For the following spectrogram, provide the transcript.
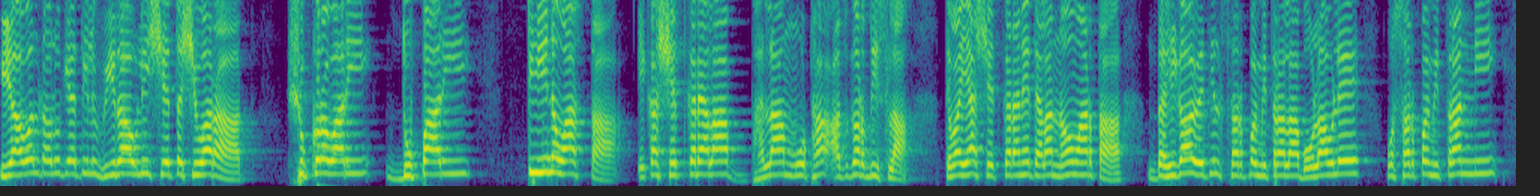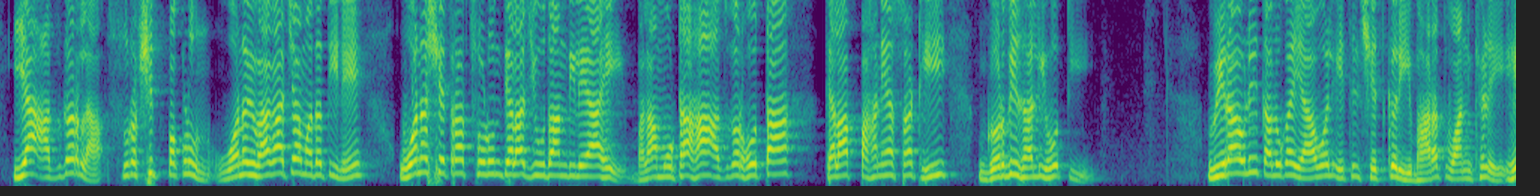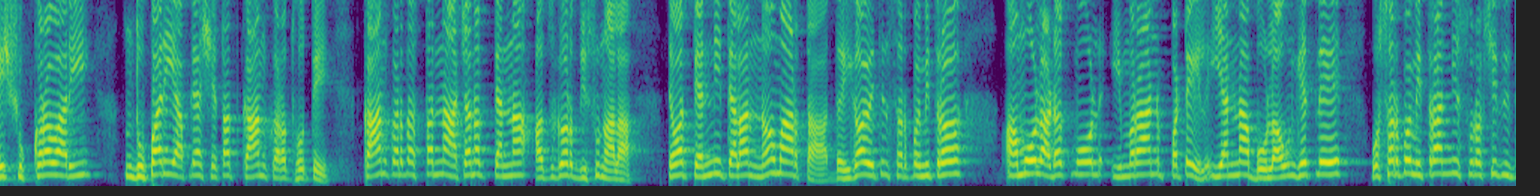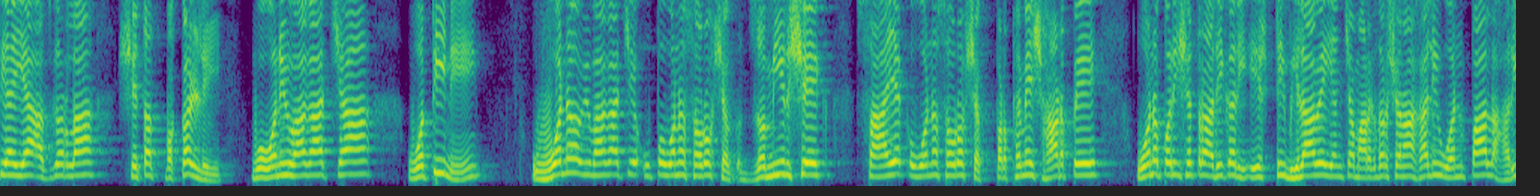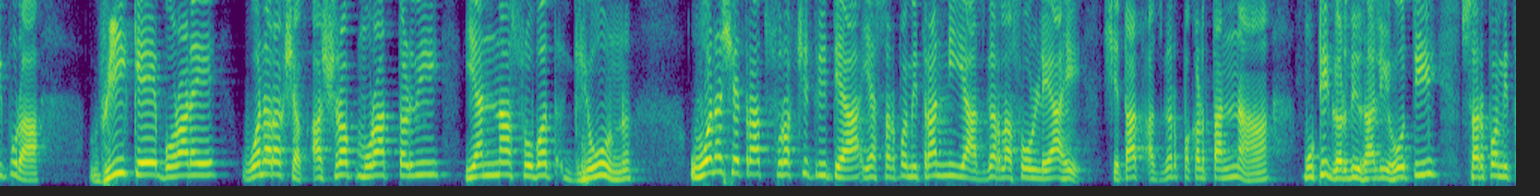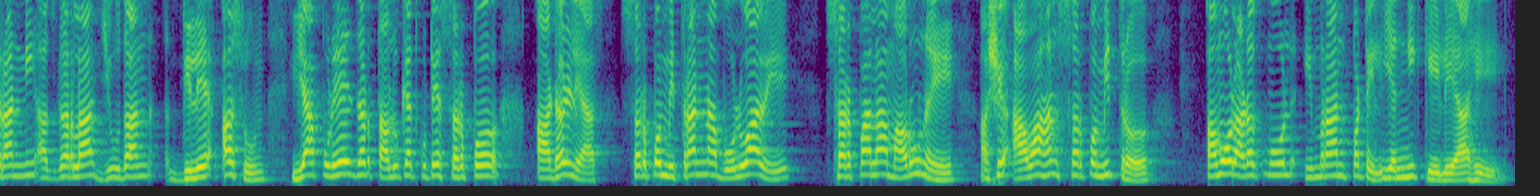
यावल तालुक्यातील विरावली शेतशिवारात शुक्रवारी दुपारी तीन वाजता एका शेतकऱ्याला भला मोठा अजगर दिसला. तेव्हा या शेतकऱ्याने त्याला न मारता दहिगाव येथील सर्पमित्राला बोलावले व सर्पमित्रांनी या अजगरला सुरक्षित पकडून वन विभागाच्या मदतीने वनक्षेत्रात सोडून त्याला जीवदान दिले आहे. भला मोठा हा अजगर होता त्याला पाहण्यासाठी गर्दी झाली होती. विरावली तालुका यावल येथील शेतकरी भारत वानखेडे हे शुक्रवारी दुपारी आपल्या शेतात काम करत होते. काम करत असताना अचानक त्यांना अजगर दिसून आला. तेव्हा त्यांनी त्याला न मारता दहिगाव येथील सर्पमित्र अमोल अडकमोल इम्रान पटेल यांना बोलावून घेतले व सर्पमित्रांनी सुरक्षितरित्या या अजगरला शेतात पकडले व वन विभागाच्या वतीने वन विभागाचे उपवन संरक्षक जमीर शेख सहाय्यक वनसंरक्षक प्रथमेश हाडपे वन परिक्षेत्र अधिकारी एस टी भिलावे यांच्या मार्गदर्शनाखाली वनपाल हरिपुरा व्ही के बोराडे वनरक्षक अश्रफ मुराद तळवी यांना सोबत घेऊन वनक्षेत्रात सुरक्षितरित्या या सर्पमित्रांनी या अजगरला सोडले आहे. शेतात अजगर पकडताना मोठी गर्दी झाली होती. सर्पमित्रांनी अजगरला जीवदान दिले असून यापुढे जर तालुक्यात कुठे सर्प आढळल्यास सर्पमित्रांना बोलवावे सर्पाला मारू नये असे आवाहन सर्पमित्र अमोल अडकमोल इम्रान पटेल यांनी केले आहे.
